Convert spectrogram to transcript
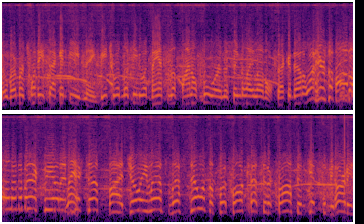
November 22nd evening. Beechwood looking to advance to the Final Four in the single A level. Second down and one. Here's the ball, ball in the backfield and Lift. picked up by Joey Lift. Lift still with the football, cuts it across and gets some yardage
